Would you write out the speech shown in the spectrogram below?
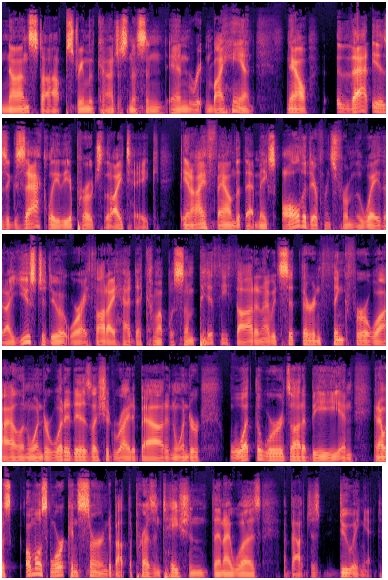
nonstop, stream of consciousness, and, and written by hand. Now, that is exactly the approach that I take. And I found that that makes all the difference from the way that I used to do it, where I thought I had to come up with some pithy thought and I would sit there and think for a while and wonder what it is I should write about and wonder what the words ought to be. And, and I was almost more concerned about the presentation than I was about just doing it.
